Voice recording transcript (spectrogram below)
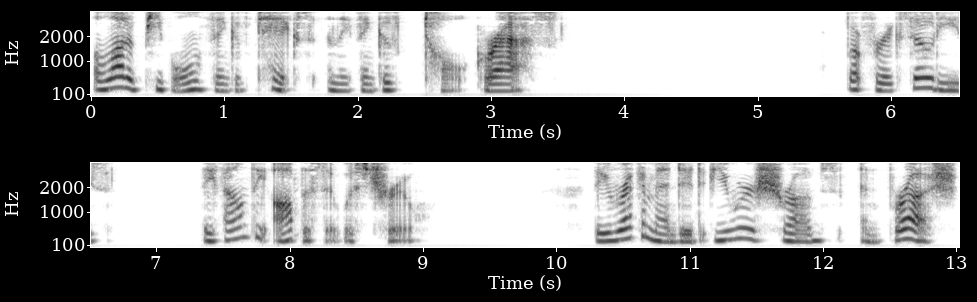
A lot of people think of ticks and they think of tall grass. But for Ixodes, they found the opposite was true. They recommended fewer shrubs and brush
